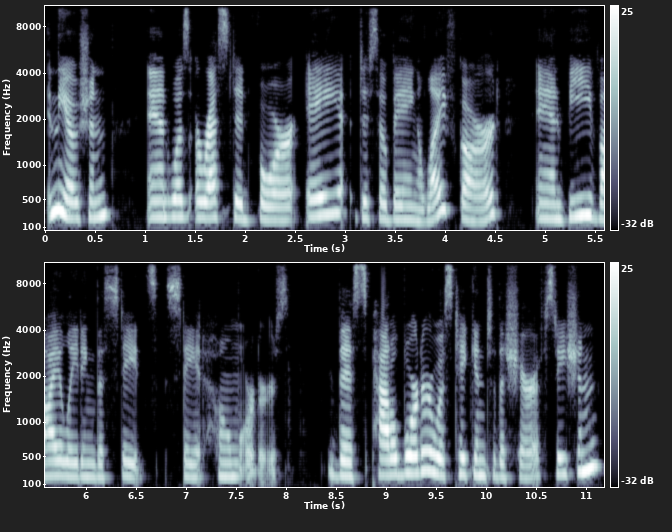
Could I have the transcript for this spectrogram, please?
in the ocean and was arrested for A, disobeying a lifeguard, and B, violating the state's stay at home orders. This paddleboarder was taken to the sheriff's station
